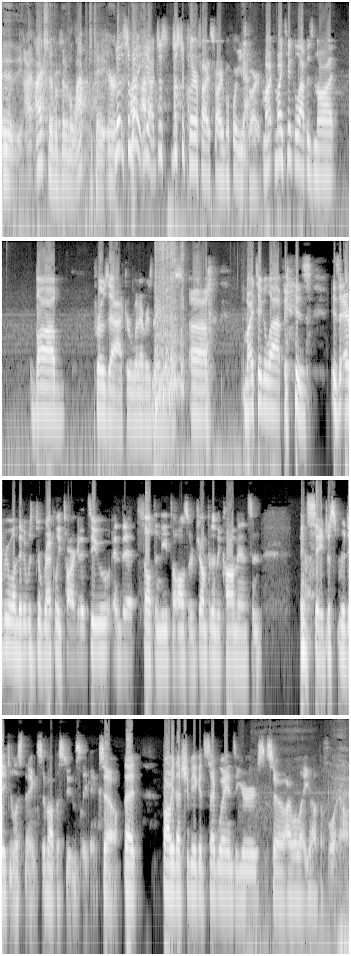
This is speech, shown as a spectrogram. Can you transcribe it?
uh, I I actually have a bit of a lap to take. Or, So my I- I- yeah, just just to clarify, sorry, before you Yeah. start, my my take a lap is not Bob Prozac or whatever his name is. Uh, my take a lap is is everyone that it was directly targeted to and that felt the need to also jump into the comments and and say just ridiculous things about the students leaving. So that Bobby, that should be a good segue into yours. So I will let you have the floor now.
